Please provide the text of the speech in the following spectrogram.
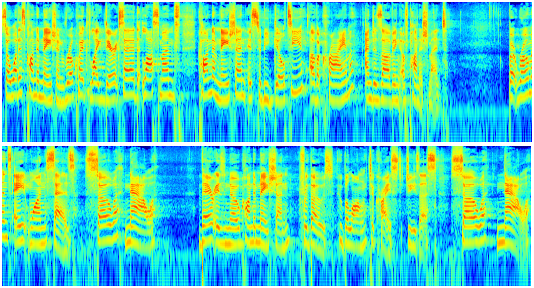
So, what is condemnation? Real quick, like Derek said last month, condemnation is to be guilty of a crime and deserving of punishment. But Romans 8 1 says, So now there is no condemnation for those who belong to Christ Jesus. So now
